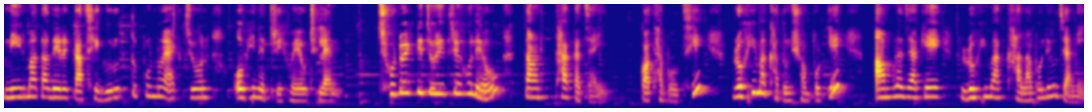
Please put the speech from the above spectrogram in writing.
নির্মাতাদের কাছে গুরুত্বপূর্ণ একজন অভিনেত্রী হয়ে উঠলেন। ছোট একটি চরিত্রে হলেও তাঁর থাকা চাই। কথা বলছি রহিমা খাতুন সম্পর্কে। আমরা যাকে রহিমা খালা বলেও জানি।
